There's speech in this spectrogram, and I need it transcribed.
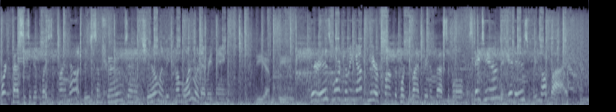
Porcfest is a good place to find out. Do some shrooms and chill and become one with everything. DMT. There is more coming up here from the Porcupine Freedom Festival. Stay tuned. It is Free Talk Live.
